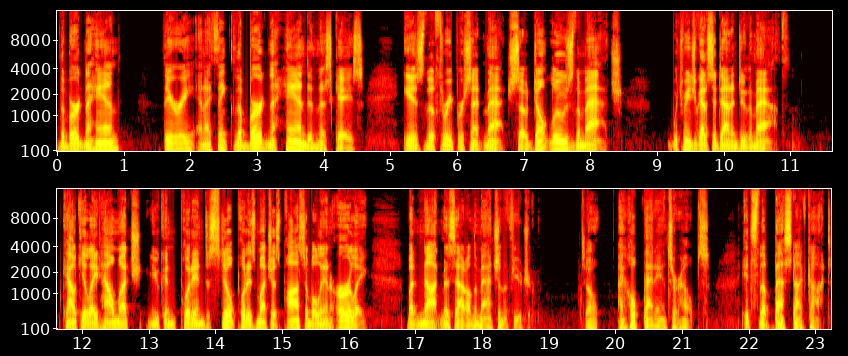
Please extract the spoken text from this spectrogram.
the bird in the hand theory. And I think the bird in the hand in this case is the 3% match. So don't lose the match, which means you've got to sit down and do the math. Calculate how much you can put in to still put as much as possible in early, but not miss out on the match in the future. So I hope that answer helps. It's the best I've got.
